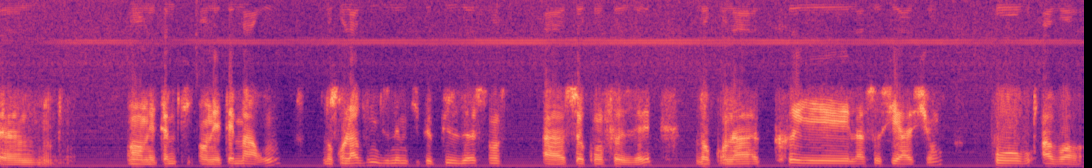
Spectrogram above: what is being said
on était, on marron. Donc, on a voulu donner un petit peu plus de sens à ce qu'on faisait. Donc on a créé l'association pour avoir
